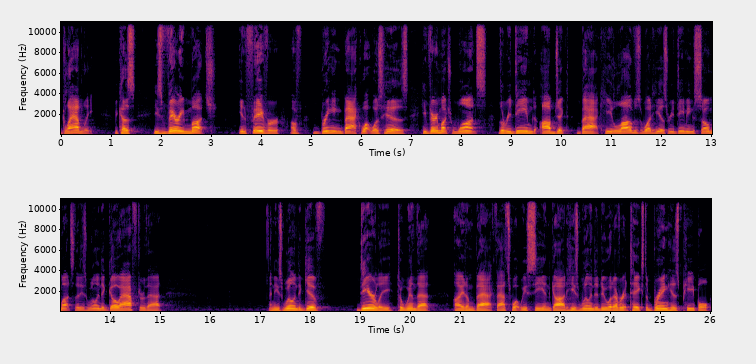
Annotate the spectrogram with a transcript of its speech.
gladly because he's very much in favor of bringing back what was his. He very much wants the redeemed object back. He loves what he is redeeming so much that he's willing to go after that and he's willing to give dearly to win that item back. That's what we see in God. He's willing to do whatever it takes to bring his people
